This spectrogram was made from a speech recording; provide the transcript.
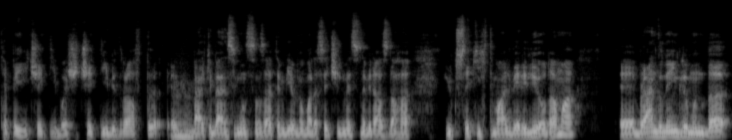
tepeyi çektiği, başı çektiği bir drafttı. Hı hı. Belki Ben Simmons'ın zaten bir numara seçilmesine biraz daha yüksek ihtimal veriliyordu ama Brandon Ingram'ın da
